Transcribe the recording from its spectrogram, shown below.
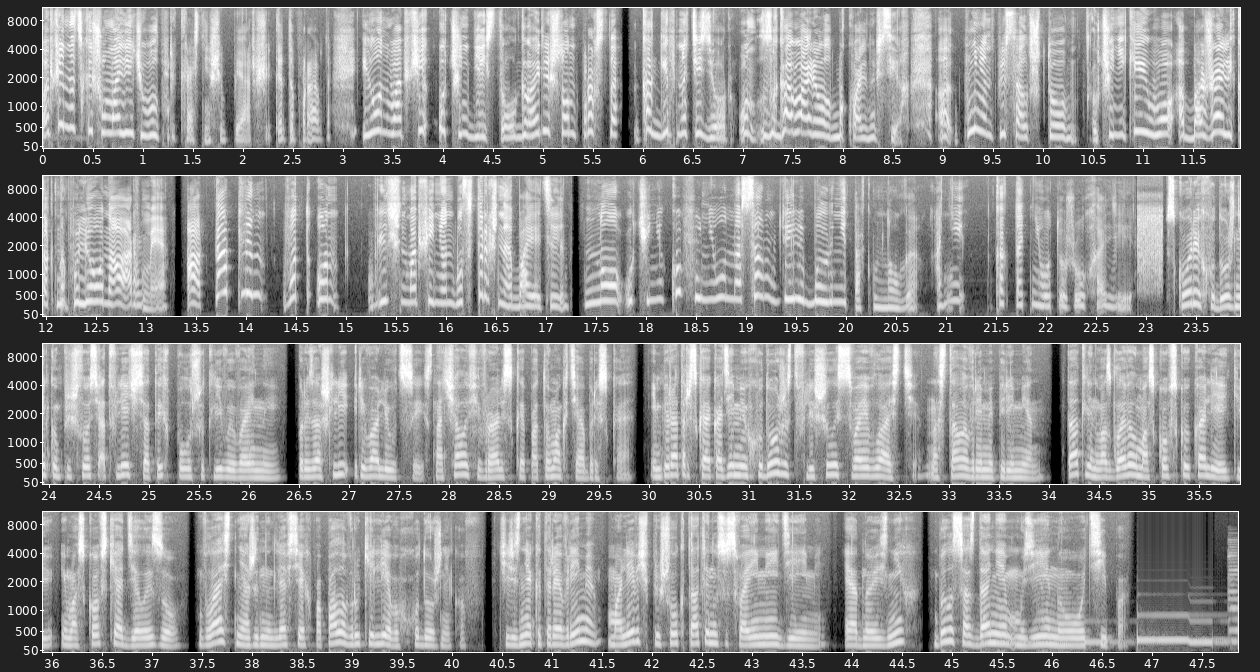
Вообще, надо сказать, что Малевич был прекраснейший пиарщик, это правда. И он вообще очень действовал. Говорит, что он просто как гипнотизер. Он заговаривал буквально всех. А Пунин писал, что ученики его обожали, как Наполеона армия. А Татлин, вот он в личном общении он был страшно обаятелен, но учеников у него на самом деле было не так много. Они как-то от него тоже уходили. Вскоре художникам пришлось отвлечься от их полушутливой войны. Произошли революции, сначала февральская, потом октябрьская. Императорская академия художеств лишилась своей власти, настало время перемен. Татлин возглавил Московскую коллегию и Московский отдел ИЗО. Власть неожиданно для всех попала в руки левых художников. Через некоторое время Малевич пришел к Татлину со своими идеями, и одной из них было создание музея нового типа –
